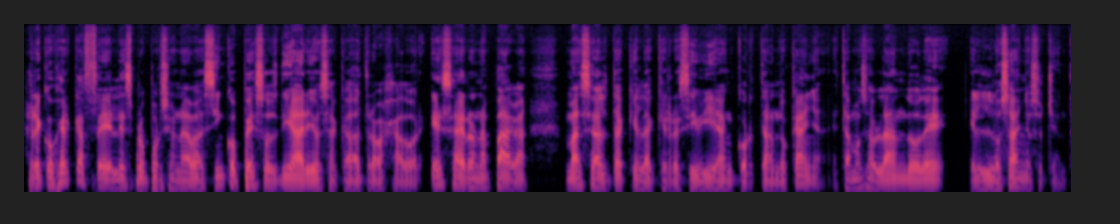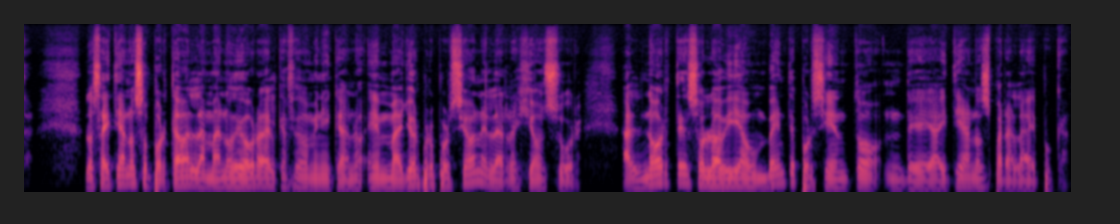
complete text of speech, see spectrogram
Recoger café les proporcionaba 5 pesos diarios a cada trabajador. Esa era una paga más alta que la que recibían cortando caña. Estamos hablando de los años 80. Los haitianos soportaban la mano de obra del café dominicano en mayor proporción en la región sur. Al norte solo había un 20% de haitianos para la época.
